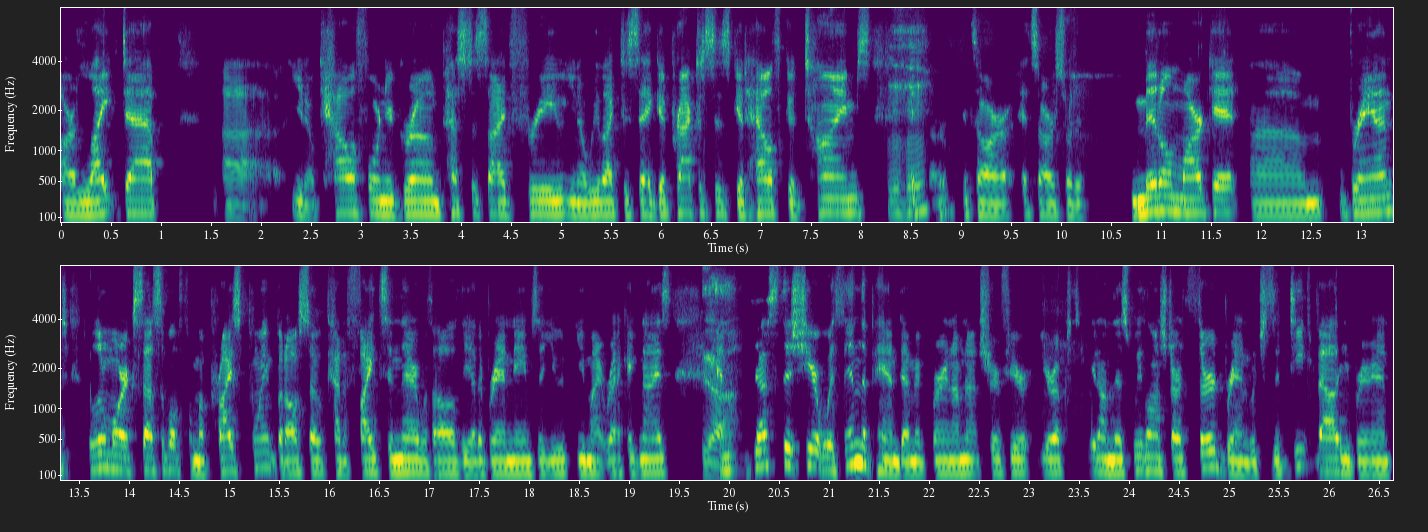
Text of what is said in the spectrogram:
our light dep, uh, you know, California grown, pesticide free. You know, we like to say good practices, good health, good times. Mm-hmm. It's, our, it's, our, it's our sort of middle market um, brand, a little more accessible from a price point, but also kind of fights in there with all of the other brand names that you you might recognize. Yeah. And just this year, within the pandemic, Vern, I'm not sure if you're you're up to speed on this. We launched our third brand, which is a deep value brand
